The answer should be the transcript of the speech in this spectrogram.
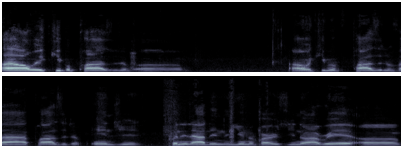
I always keep a positive um I always keep a positive vibe, positive energy, putting it out in the universe. You know, I read um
